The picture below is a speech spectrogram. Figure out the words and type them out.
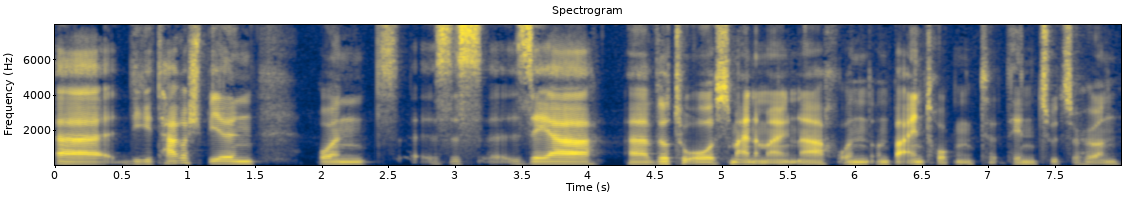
äh, die Gitarre spielen und es ist sehr äh, virtuos meiner Meinung nach und, und beeindruckend, denen zuzuhören.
